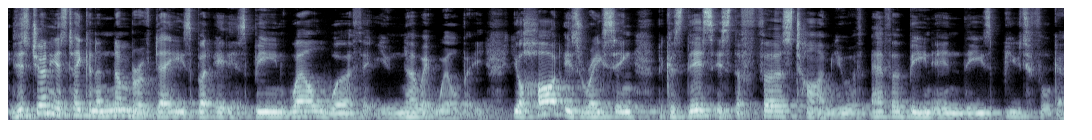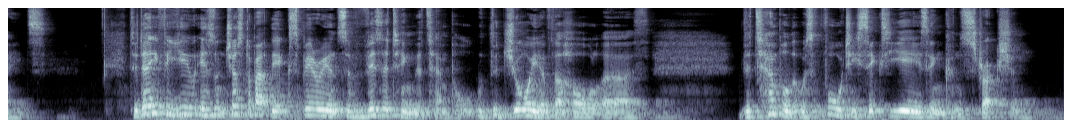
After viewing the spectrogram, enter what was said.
This journey has taken a number of days, but it has been well worth it. You know it will be. Your heart is racing because this is the first time you have ever been in these beautiful gates. Today for you isn't just about the experience of visiting the temple, the joy of the whole earth, the temple that was 46 years in construction.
